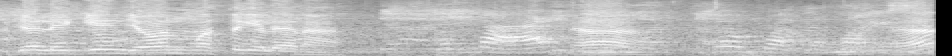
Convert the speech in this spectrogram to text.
तुझ्या लेकीन जेवण मस्त केलंय ना. हा. हा?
